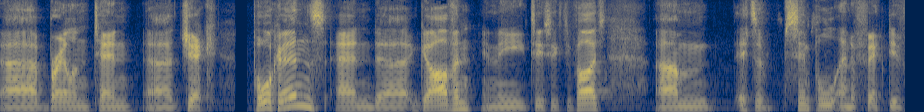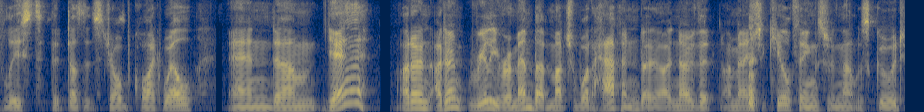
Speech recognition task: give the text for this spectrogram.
Uh, Braylon ten, uh, Jek Porkins, and uh, Garven in the T65s. Um, it's a simple and effective list that does its job quite well. And um, yeah, I don't I don't really remember much of what happened. I, I know that I managed to kill things and that was good.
